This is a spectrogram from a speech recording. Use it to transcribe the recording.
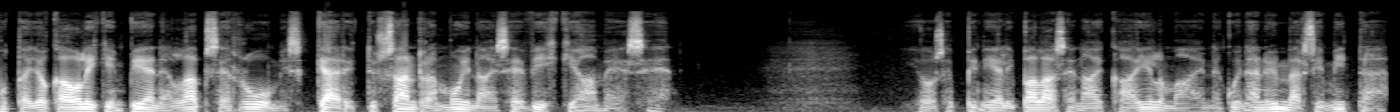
mutta joka olikin pienen lapsen ruumis kääritty Sandran muinaiseen vihkihameeseen. Jooseppi nieli palasen aikaa ilmaa ennen kuin hän ymmärsi mitään,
